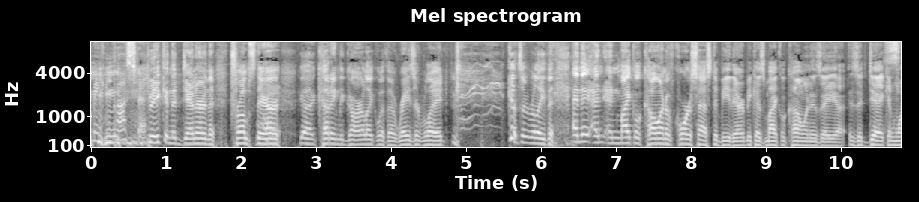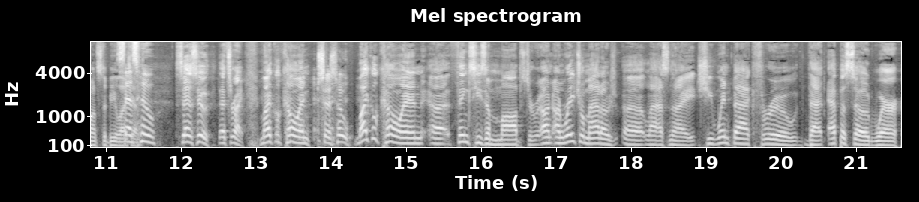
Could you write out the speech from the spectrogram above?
Making pasta. making the dinner, and the Trump's there uh, cutting the garlic with a razor blade. Cuts it really thin, and they and, and Michael Cohen, of course, has to be there because Michael Cohen is a uh, is a dick and wants to be like Says a- who? Says who? That's right. Michael Cohen Says who? Michael Cohen uh, thinks he's a mobster. On, on Rachel Maddow uh, last night, she went back through that episode where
